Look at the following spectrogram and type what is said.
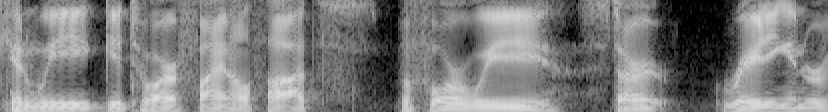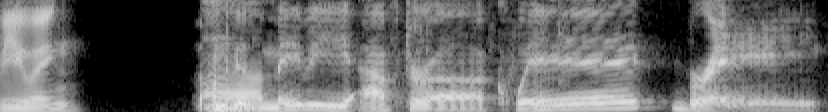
can we get to our final thoughts before we start rating and reviewing? Uh, maybe after a quick break.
